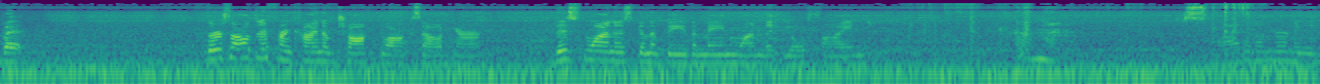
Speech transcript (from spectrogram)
But there's all different kind of chock blocks out here. This one is going to be the main one that you'll find. Just slide it underneath.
